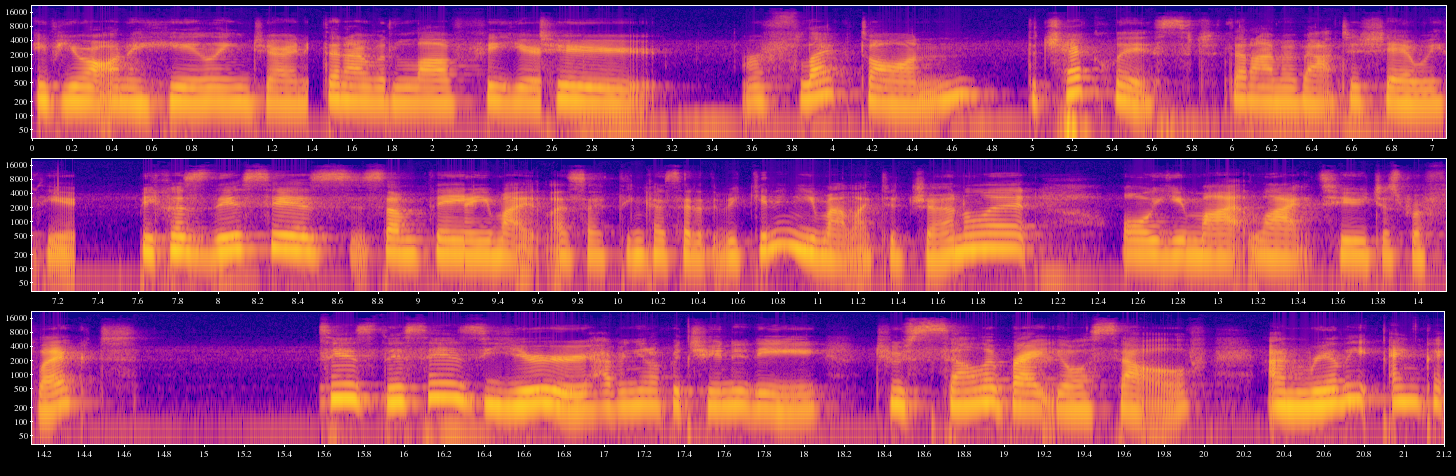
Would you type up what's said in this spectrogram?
If you're on a healing journey, then I would love for you to reflect on the checklist that I'm about to share with you. Because this is something you might, as I think I said at the beginning, you might like to journal it or you might like to just reflect is this is you having an opportunity to celebrate yourself and really anchor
